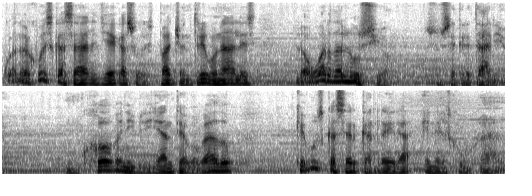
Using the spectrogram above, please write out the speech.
Cuando el juez Casal llega a su despacho en tribunales, lo aguarda Lucio, su secretario, un joven y brillante abogado que busca hacer carrera en el juzgado.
